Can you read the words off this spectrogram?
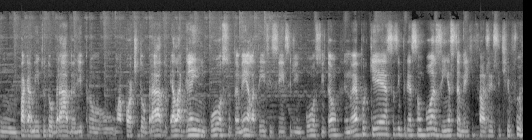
um pagamento dobrado ali para um aporte dobrado, ela ganha imposto também, ela tem eficiência de imposto, então não é porque essas empresas são boazinhas também que fazem esse tipo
